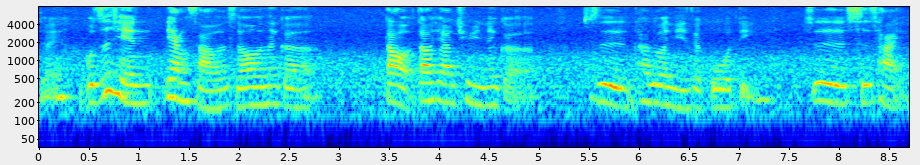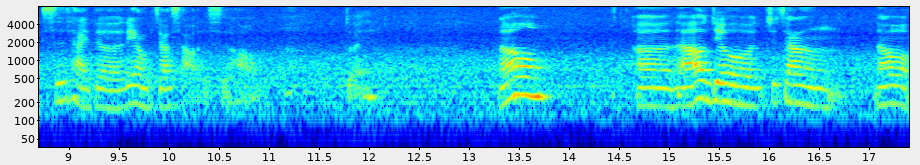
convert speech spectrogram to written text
对，我之前量少的时候，那个倒倒下去那个，就是它就会粘在锅底，就是食材食材的量比较少的时候，对。然后，嗯，然后就就这样，然后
